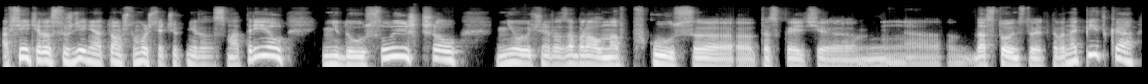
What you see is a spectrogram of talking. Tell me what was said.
А все эти рассуждения о том, что, может, я что-то не рассмотрел, недоуслышал, не очень разобрал на вкус, э, так сказать, э, э, достоинства этого напитка,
